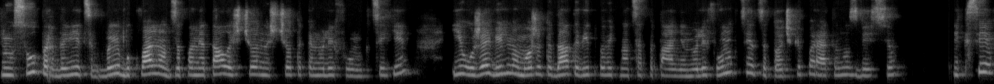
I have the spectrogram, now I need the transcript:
Ну, супер, дивіться, ви буквально запам'ятали щойно, що таке нулі функції, і вже вільно можете дати відповідь на це питання. Нулі функції це точки перетину з вісю іксів.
